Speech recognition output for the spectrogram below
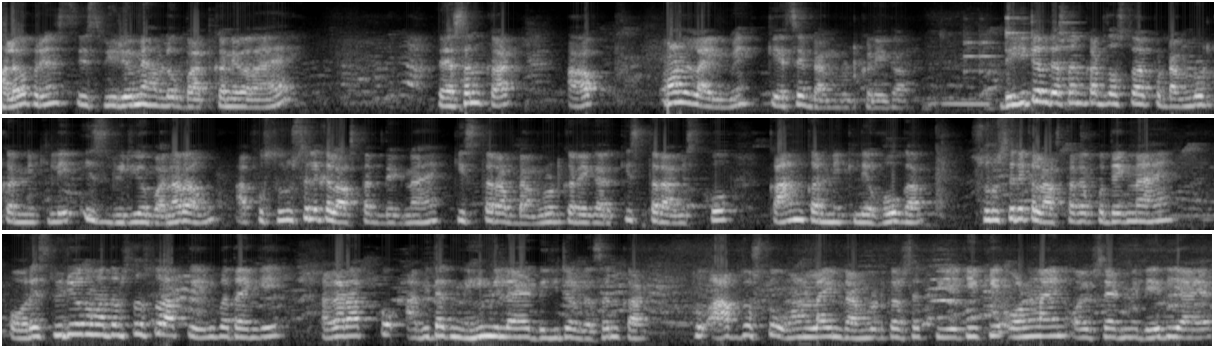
हेलो फ्रेंड्स इस वीडियो में हम लोग बात करने वाला है राशन कार्ड आप ऑनलाइन में कैसे डाउनलोड करेगा? डिजिटल राशन कार्ड दोस्तों, आपको डाउनलोड करने के लिए इस वीडियो बना रहा हूँ। आपको शुरू से लेकर लास्ट तक देखना है किस तरह आप डाउनलोड करेगा, किस तरह आप इसको काम करने के लिए होगा। शुरू से लेकर लास्ट तक आपको देखना है। और इस वीडियो के माध्यम से दोस्तों, आपको ये भी बताएँगे, अगर आपको अभी तक नहीं मिला है डिजिटल राशन कार्ड तो आप दोस्तों ऑनलाइन डाउनलोड कर सकती है, क्योंकि ऑनलाइन वेबसाइट में दे दिया है।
